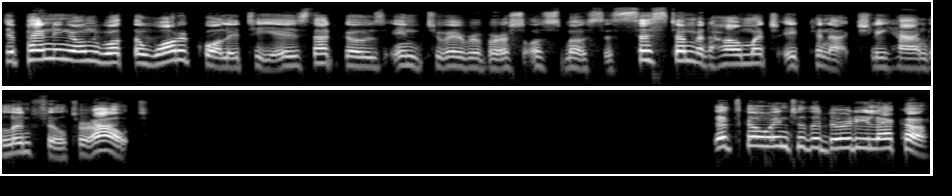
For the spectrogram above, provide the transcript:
depending on what the water quality is that goes into a reverse osmosis system and how much it can actually handle and filter out. Let's go into the dirty leca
